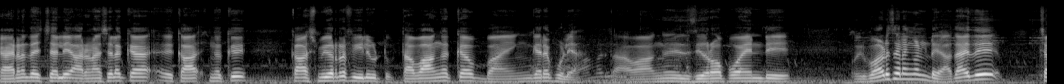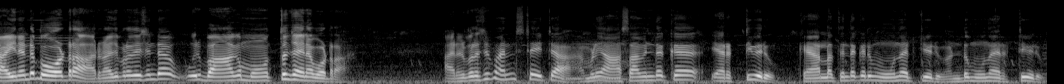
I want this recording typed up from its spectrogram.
കാരണം എന്താ വെച്ചാൽ അരുണാചലൊക്കെ നിങ്ങൾക്ക് കാശ്മീരിന്റെ ഫീൽ കിട്ടും. തവാങ്ങൊക്കെ ഭയങ്കര പൊളിയാണ് തവാങ് സീറോ പോയിന്റ് ഒരുപാട് സ്ഥലങ്ങളുണ്ട്. അതായത് ചൈനന്റെ ബോർഡറാണ് അരുണാചൽ പ്രദേശിന്റെ ഒരു ഭാഗം മൊത്തം ചൈന ബോർഡറാണ് അരുണാചൽ പ്രദേശ് വൻ സ്റ്റേറ്റാണ് നമ്മൾ ആസാമിന്റെ ഒക്കെ ഇരട്ടി വരും. കേരളത്തിന്റെ ഒക്കെ ഒരു മൂന്ന് ഇരട്ടി വരും. രണ്ട് മൂന്ന് ഇരട്ടി വരും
